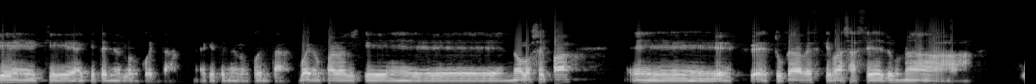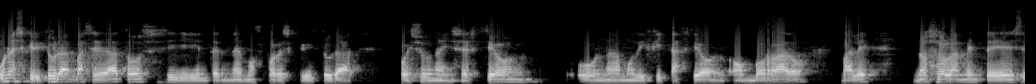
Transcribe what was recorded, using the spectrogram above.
que, hay que tenerlo en cuenta. Hay que tenerlo en cuenta. Bueno, para el que no lo sepa, eh, tú cada vez que vas a hacer una, una escritura en base de datos, si entendemos por escritura, pues una inserción, una modificación o un borrado, ¿vale? No solamente es,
